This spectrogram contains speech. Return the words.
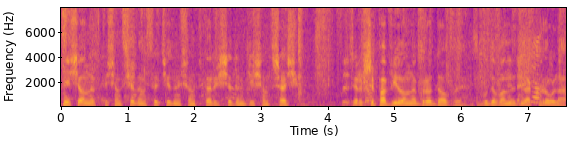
Zniesione w 1774-76 pierwszy pawilon ogrodowy zbudowany dla króla.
